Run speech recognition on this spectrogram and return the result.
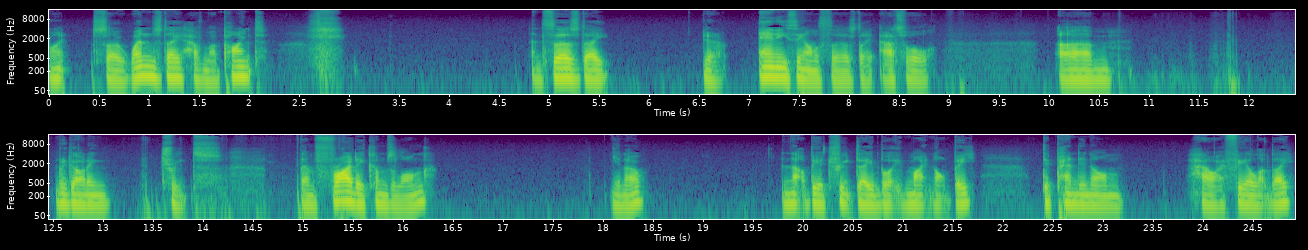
right? So Wednesday, have my pint, and Thursday, you know, anything on a Thursday at all. Um, regarding treats. Then Friday comes along, you know, and that'll be a treat day, but it might not be, depending on how I feel that day.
